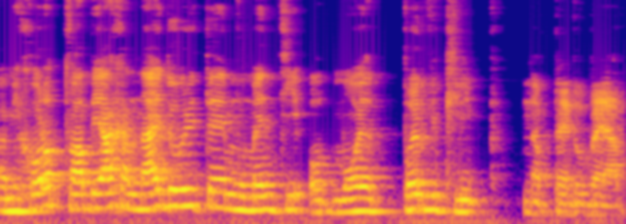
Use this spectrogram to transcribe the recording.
Ами хора, това бяха най-добрите моменти от моят първи клип на PedoBear.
